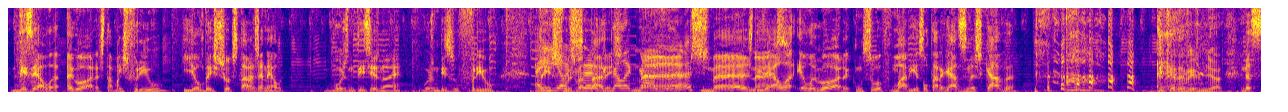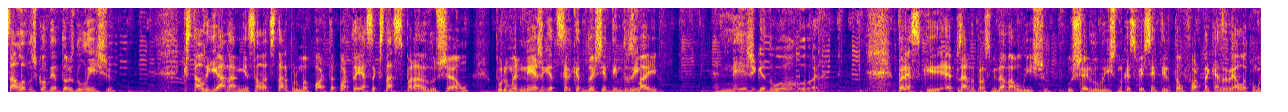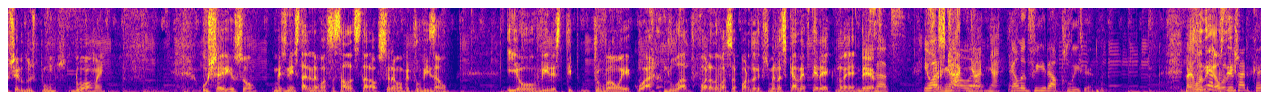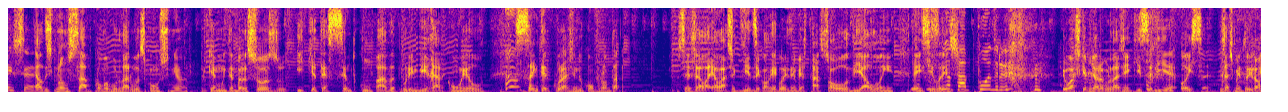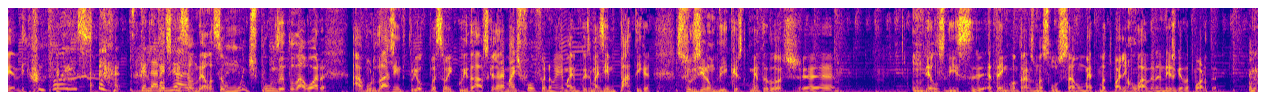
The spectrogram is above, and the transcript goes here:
Diz ela, agora está mais frio e ele deixou de estar à janela. Boas notícias, não é? Boas notícias. O frio tem Aí as suas vantagens. casa. Mas. Mas, diz Mas- ela, ele agora começou a fumar e a soltar gases na escada, Cada vez melhor. na sala dos contentores do lixo. Está ligada à minha sala de estar por uma porta, porta essa que está separada do chão por uma nesga de cerca de 2 cm e meio. A nesga do horror. Parece que, apesar da proximidade ao lixo, o cheiro do lixo nunca se fez sentir tão forte na casa dela como o cheiro dos puns do homem. O cheiro e o som. Imaginem estarem na vossa sala de estar ao serão a ver televisão e a ouvir este tipo de trovão a ecoar do lado de fora da vossa porta. De por cima da escada deve ter eco, não é? Deve. Exato. Eu acho que ela, ela devia ir à polícia. Não, ela, ela diz, queixa. ela diz que não sabe como abordar o assunto com o senhor, porque é muito embaraçoso e que até se sente culpada por embirrar com ele sem ter coragem de o confrontar. Ou seja, ela, ela acha que devia dizer qualquer coisa em vez de estar só a odiá-lo em, em Mas o senhor silêncio. está podre. Eu acho que a melhor abordagem aqui seria: Oiça, já experimentou ir ao médico? Pois. Se calhar A é descrição melhor. dela são muitos puns a toda a hora. A abordagem de preocupação e cuidado, se calhar é mais fofa, não é? É uma coisa mais empática. Surgiram dicas de comentadores. eh, um deles disse: até encontrares uma solução, mete uma toalha enrolada na nesga da porta.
